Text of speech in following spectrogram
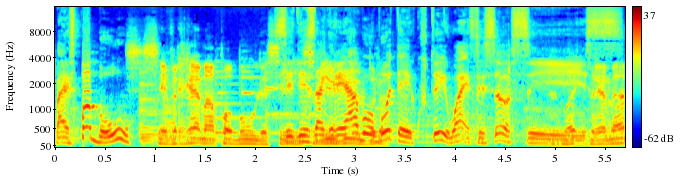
Ben, c'est pas beau. C'est vraiment pas beau, là. C'est désagréable au bout à écouter. Ouais, c'est ça. C'est. Ouais, vraiment.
